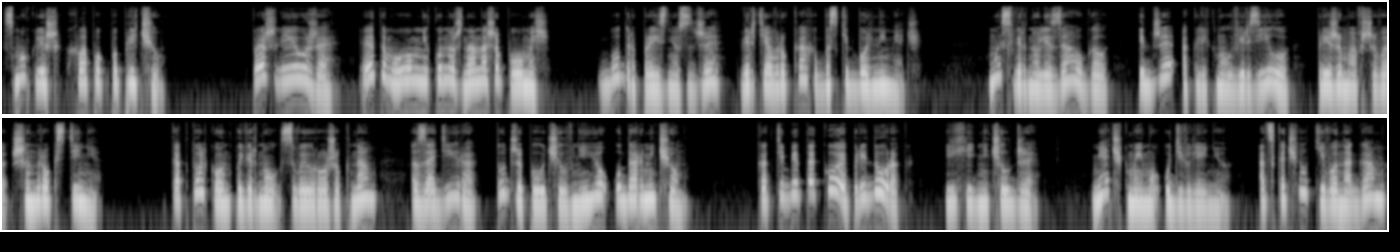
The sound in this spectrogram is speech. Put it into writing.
смог лишь хлопок по плечу. «Пошли уже, этому умнику нужна наша помощь», — бодро произнес Дже, вертя в руках баскетбольный мяч. Мы свернули за угол, и Дже окликнул Верзилу, прижимавшего Шинро к стене. Как только он повернул свою рожу к нам, Задира тут же получил в нее удар мечом. «Как тебе такое, придурок?» — ехидничал Дже. Мяч, к моему удивлению, отскочил к его ногам,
